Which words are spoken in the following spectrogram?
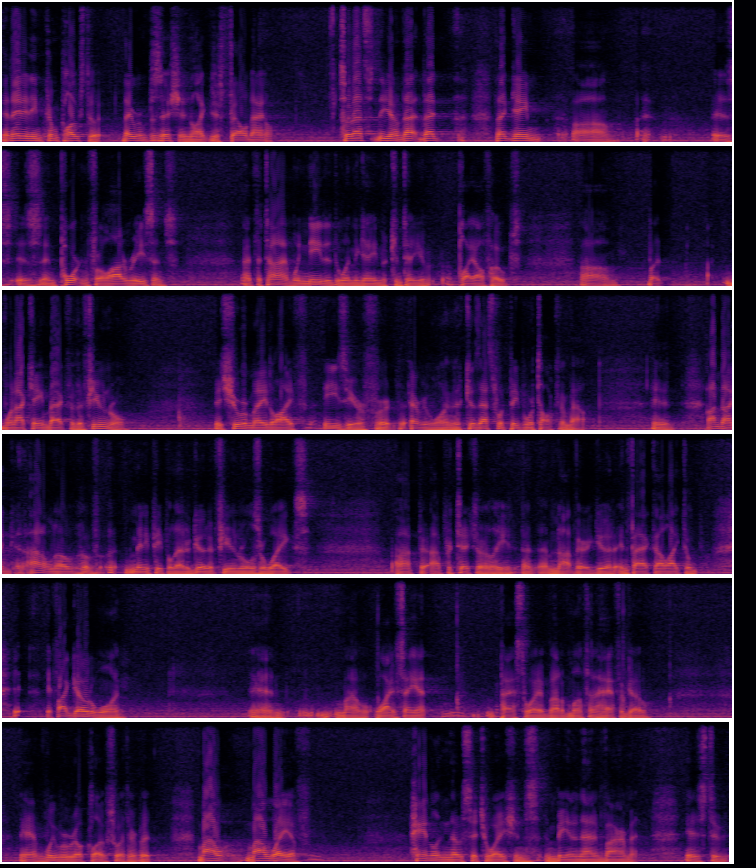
and they didn't even come close to it. They were in position, like just fell down. So that's you know that that that game uh, is is important for a lot of reasons. At the time, we needed to win the game to continue playoff hopes. Um, but when I came back for the funeral, it sure made life easier for everyone because that's what people were talking about. And I'm not, I don't know of many people that are good at funerals or wakes. I, I particularly uh, am not very good. In fact, I like to, if I go to one, and my wife's aunt passed away about a month and a half ago, and we were real close with her. But my my way of handling those situations and being in that environment is to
